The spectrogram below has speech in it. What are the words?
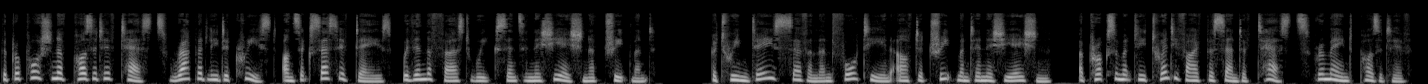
the proportion of positive tests rapidly decreased on successive days within the first week since initiation of treatment. Between days 7 and 14 after treatment initiation, approximately 25% of tests remained positive.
